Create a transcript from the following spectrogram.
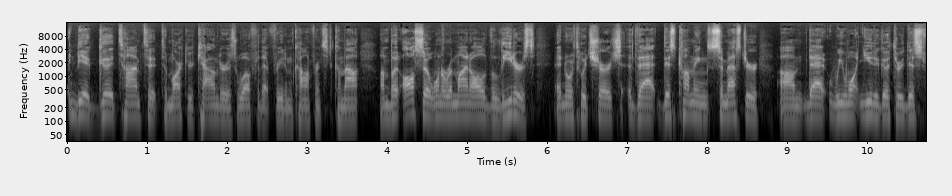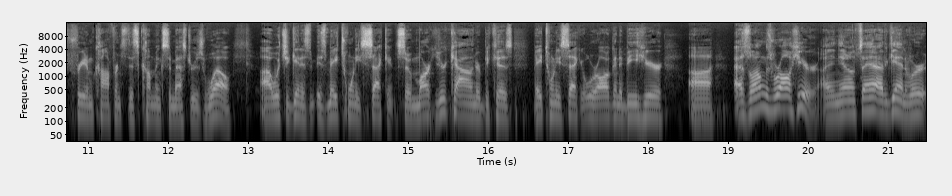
it'd be a good time to, to mark your calendar as well for that Freedom Conference to come out. Um, but also want to remind all of the leaders at Northwood Church that this coming semester, um, that we want you to go through this Freedom Conference this coming semester as well, uh, which again is, is May 22nd. So mark your calendar because May 22nd, we're all going to be here uh, as long as we're all here. And you know what I'm saying? Again, we're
